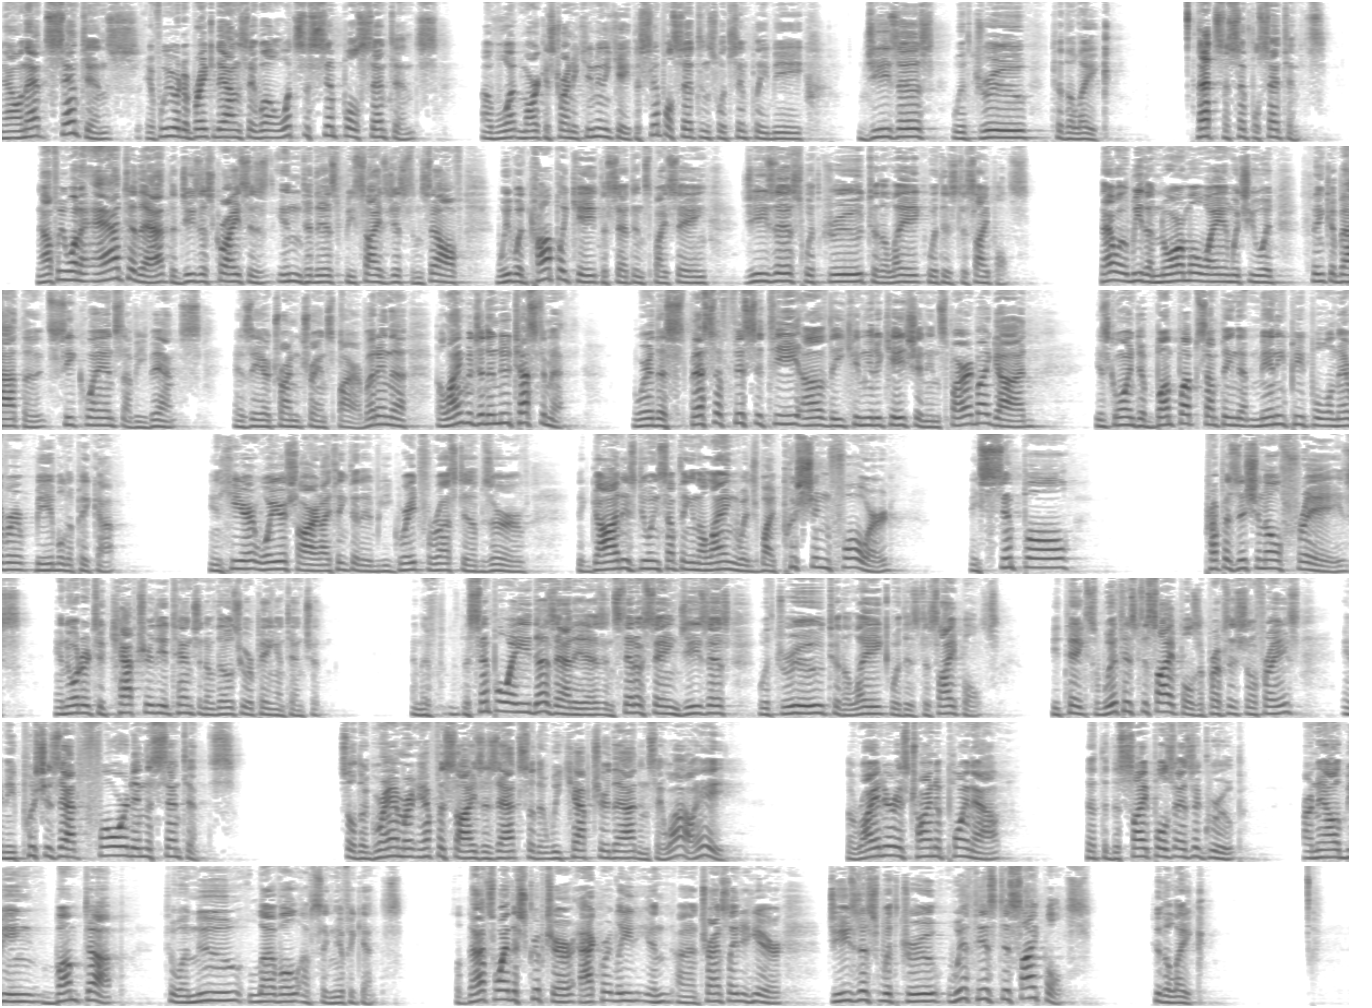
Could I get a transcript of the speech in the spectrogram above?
Now, in that sentence, if we were to break it down and say, well, what's the simple sentence of what Mark is trying to communicate. The simple sentence would simply be Jesus withdrew to the lake. That's the simple sentence. Now, if we want to add to that that Jesus Christ is into this besides just himself, we would complicate the sentence by saying Jesus withdrew to the lake with his disciples. That would be the normal way in which you would think about the sequence of events as they are trying to transpire. But in the, the language of the New Testament, where the specificity of the communication inspired by God is going to bump up something that many people will never be able to pick up. And here at Warrior's Heart, I think that it would be great for us to observe that God is doing something in the language by pushing forward a simple prepositional phrase in order to capture the attention of those who are paying attention. And the, the simple way he does that is instead of saying Jesus withdrew to the lake with his disciples, he takes with his disciples a prepositional phrase and he pushes that forward in the sentence. So the grammar emphasizes that so that we capture that and say, wow, hey, the writer is trying to point out that the disciples as a group are now being bumped up to a new level of significance. So that's why the scripture, accurately in, uh, translated here, Jesus withdrew with his disciples to the lake.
